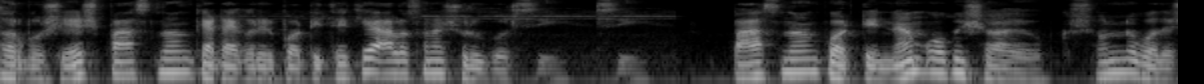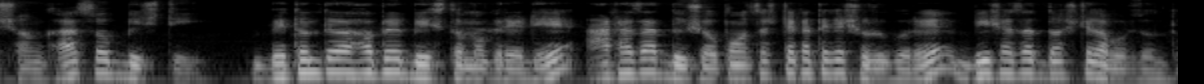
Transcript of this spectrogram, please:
সর্বশেষ পাঁচ নং ক্যাটাগরির পদটি থেকে আলোচনা শুরু করছি। পাঁচ নং পদটির নাম অভিসহায়ক শূন্য পদের সংখ্যা চব্বিশটি। বেতন দেওয়া হবে বিশতম গ্রেডে আট হাজার দুইশো পঞ্চাশ টাকা থেকে শুরু করে বিশ হাজার দশ টাকা পর্যন্ত।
